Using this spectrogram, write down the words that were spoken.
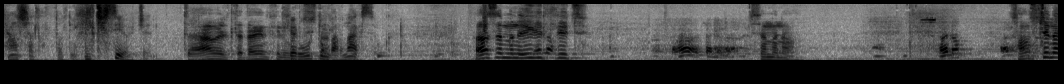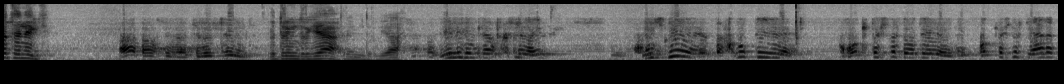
хян шалгалт бол эхэлчихсэн явж байна. За баярлалаа. Дараагийн хэрэг. Тэгэхээр үр дүн гарна гэсэн үг. Аасан мань игэллийз. Аа сайн байна. Сайн байна. Алло. Сонсож байна таныг. Аа таасан төлөвлөрийн Өдөр өдргийа. Тэр юм дөрвөө. Энийг юм хэлсэн юм. Хүнсний бахмуудын худалдагчдад одоо худалдагчдад яагаад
